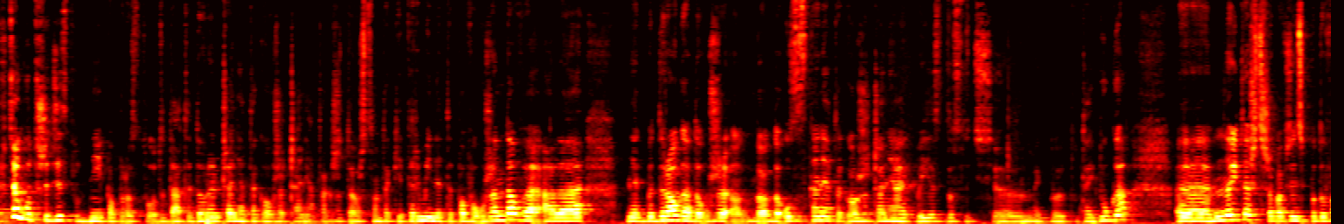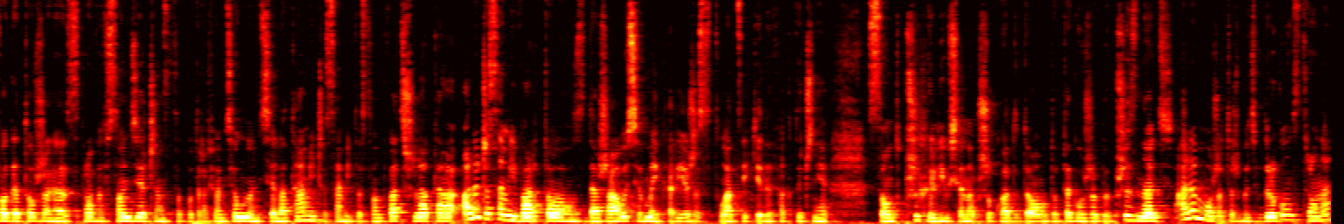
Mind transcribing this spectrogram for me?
w ciągu 30 dni po prostu od daty doręczenia tego orzeczenia. Także to już są takie terminy typowo urzędowe, ale jakby droga do, do, do uzyskania tego orzeczenia jakby jest dosyć jakby tutaj długa. No i też trzeba wziąć pod uwagę to, że sprawy w sądzie często potrafią ciągnąć się latami, czasami to są 2-3 lata, ale czasami warto, zdarzały się w mojej karierze sytuacje, kiedy faktycznie sąd przychylił się na przykład do, do tego, żeby przyznać, ale może też być w drugą stronę.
